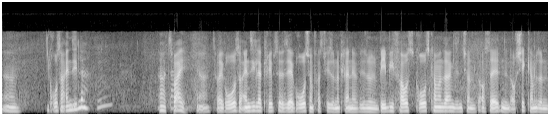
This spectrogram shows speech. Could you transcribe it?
Äh, große Einsiedler? Ah, zwei, ja, zwei große Einsiedlerkrebse, sehr groß, schon fast wie so eine kleine, wie so eine Babyfaust groß, kann man sagen. Die sind schon auch selten, sind auch schick, haben so ein,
